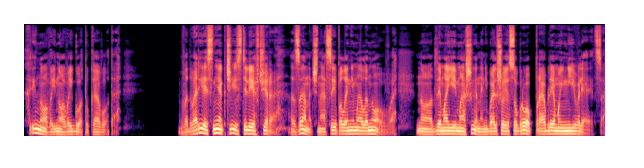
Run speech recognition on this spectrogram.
Хреновый Новый год у кого-то. Во дворе снег чистили вчера. За ночь насыпало немало нового. Но для моей машины небольшой сугроб проблемой не является.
